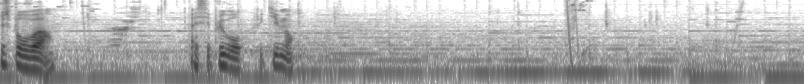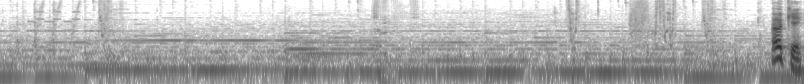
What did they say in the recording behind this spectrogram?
Juste pour voir. Ah, c'est plus gros, effectivement. Ok.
